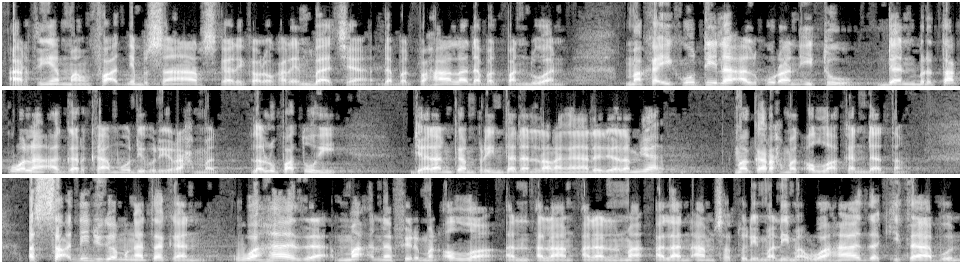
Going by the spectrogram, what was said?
Artinya manfaatnya besar sekali kalau kalian baca. Dapat pahala, dapat panduan. Maka ikutilah Al-Quran itu dan bertakwalah agar kamu diberi rahmat. Lalu patuhi. Jalankan perintah dan larangan ada di dalamnya. Maka rahmat Allah akan datang. As-Sa'di juga mengatakan, wahada makna firman Allah Al-An'am 155, wahada kitabun,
